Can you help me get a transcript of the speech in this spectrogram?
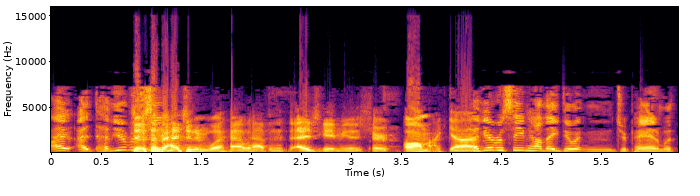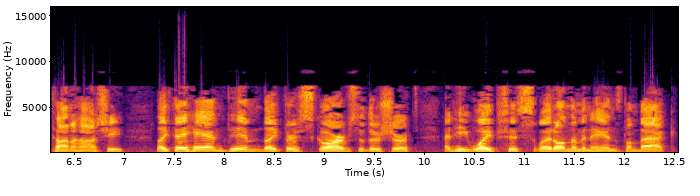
I, I have you ever Just seen, imagine what how would happen if Edge gave me his shirt. Oh my god. have you ever seen how they do it in Japan with Tanahashi? Like they hand him like their scarves or their shirts, and he wipes his sweat on them and hands them back.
